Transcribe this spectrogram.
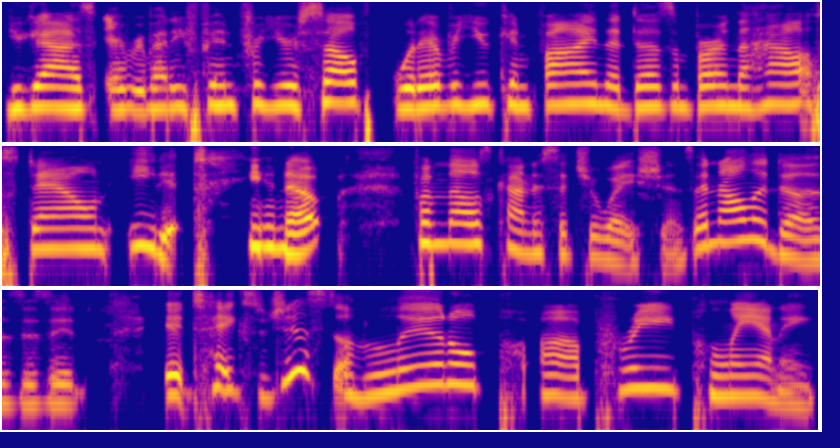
you guys, everybody fend for yourself. Whatever you can find that doesn't burn the house down, eat it, you know, from those kind of situations. And all it does is it, it takes just a little uh, pre planning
